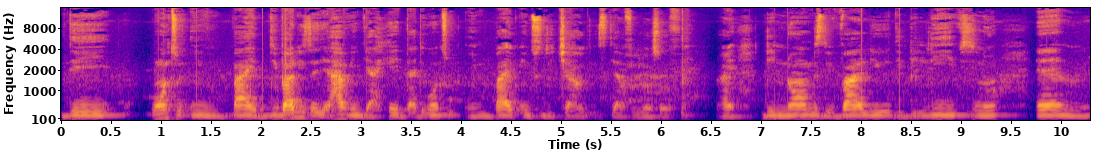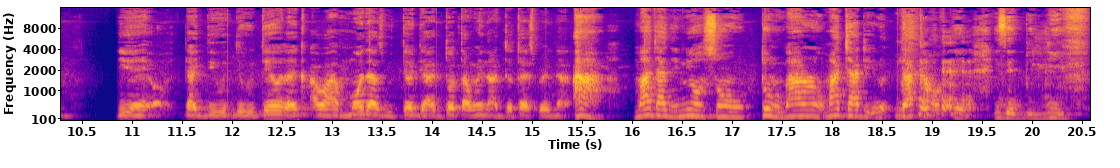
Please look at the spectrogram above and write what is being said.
they want to imbibe, the values that they have in their head that they want to imbibe into the child is their philosophy, right? The norms, the value, the beliefs, you know, um yeah, like they, they will tell like our mothers will tell their daughter when our daughter is pregnant, ah, má jáde ní ọ̀sán, tóun bá ràn, má jáde, you know, that kind of thing is a belief.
